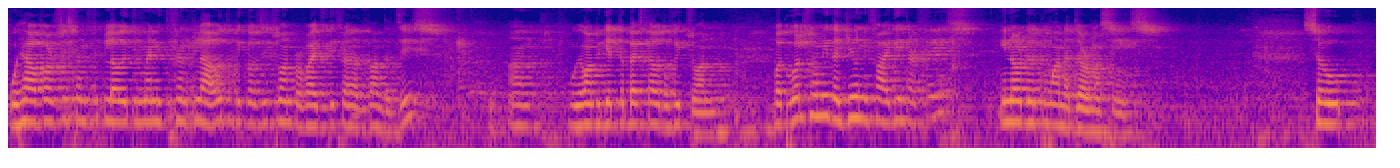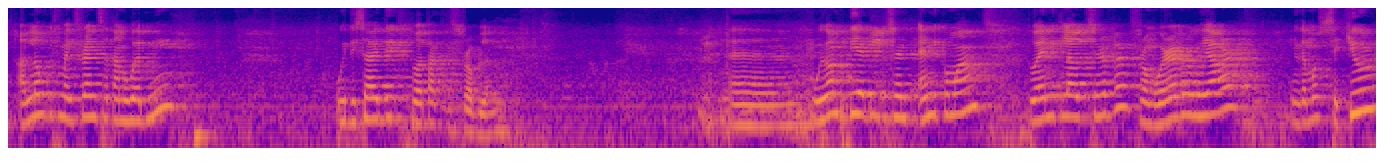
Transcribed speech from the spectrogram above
We have our systems deployed in many different clouds because each one provides different advantages, and we want to get the best out of each one. But we also need a unified interface in order to manage our machines. So, along with my friends at Unwebme, we decided to attack this problem. Uh, we want to be able to send any command to any cloud server from wherever we are in the most secure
